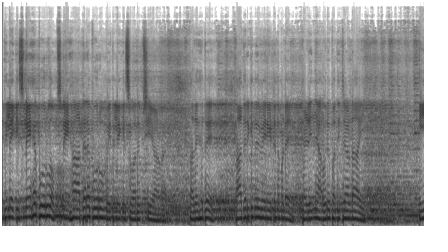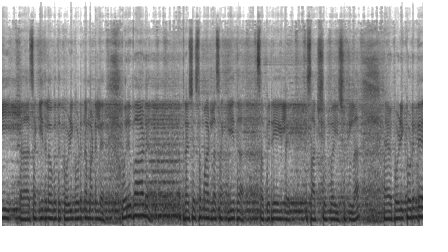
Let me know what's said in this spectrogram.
ഇതിലേക്ക് സ്നേഹപൂർവം സ്നേഹാദരപൂർവം ഇതിലേക്ക് സ്വാഗതം ചെയ്യുകയാണ് അദ്ദേഹത്തെ ആദരിക്കുന്നതിന് വേണ്ടിയിട്ട് നമ്മുടെ കഴിഞ്ഞ ഒരു പതിറ്റാണ്ടായി ഈ സംഗീത ലോകത്ത് കോഴിക്കോടിന്റെ മണ്ണിൽ ഒരുപാട് പ്രശസ്തമായിട്ടുള്ള സംഗീത സബരയിൽ സാക്ഷ്യം വഹിച്ചിട്ടുള്ള കോഴിക്കോടിന്റെ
